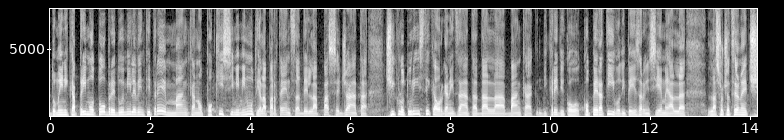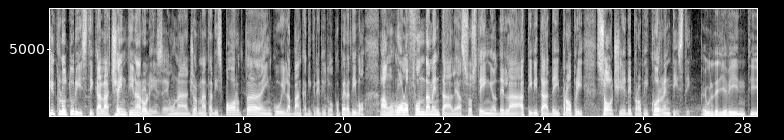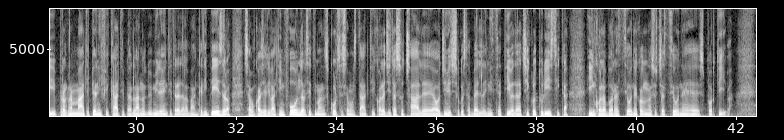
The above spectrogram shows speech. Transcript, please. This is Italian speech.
Domenica 1 ottobre 2023 mancano pochissimi minuti alla partenza della passeggiata cicloturistica organizzata dalla Banca di Credito Cooperativo di Pesaro insieme all'associazione cicloturistica La Centinarolese, una giornata di sport in cui la Banca di Credito Cooperativo ha un ruolo fondamentale a sostegno dell'attività dei propri soci e dei propri correntisti è uno degli eventi programmati e pianificati per l'anno 2023 dalla Banca di Pesaro, siamo quasi arrivati in fondo, la settimana scorsa siamo stati con la gita sociale e oggi invece c'è questa bella iniziativa della cicloturistica in collaborazione con un'associazione sportiva.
